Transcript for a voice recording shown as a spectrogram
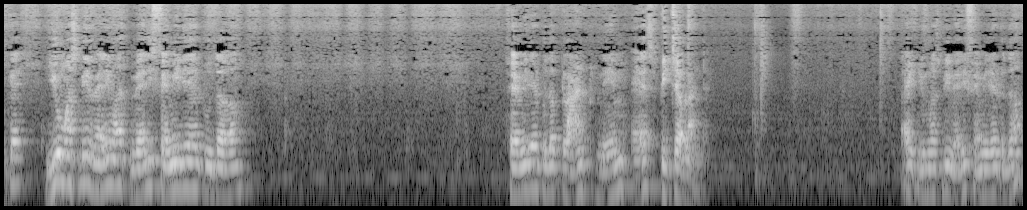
Okay? You must be very much very familiar to the familiar to the plant name as pitcher plant. Right? You must be very familiar to the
